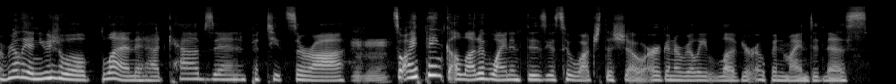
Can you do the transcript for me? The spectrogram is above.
a really unusual blend. It had cabs Zin and Petite Sirah. Mm-hmm. So I think a lot of wine enthusiasts who watch the show are going to really love your open mindedness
